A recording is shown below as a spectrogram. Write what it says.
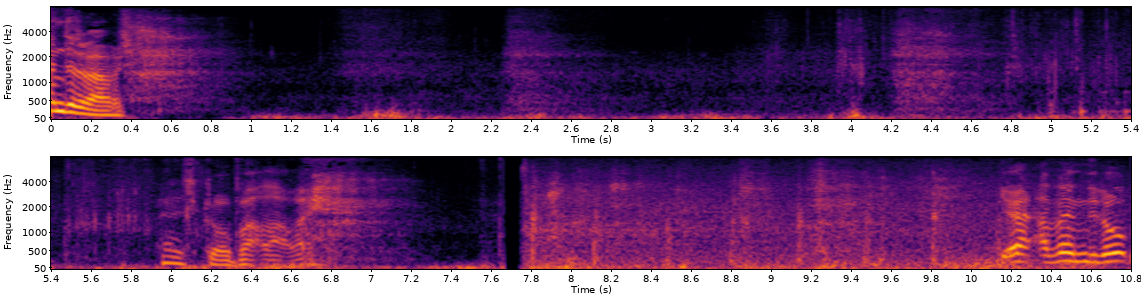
Of the road. Let's go back that way. Yeah, I've ended up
